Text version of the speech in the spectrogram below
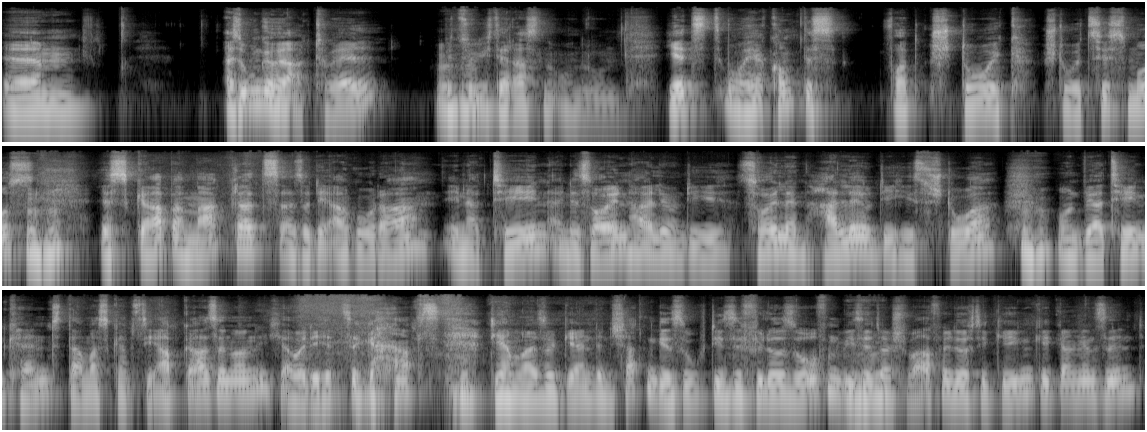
Ähm, also ungeheuer aktuell Mhm. bezüglich der Rassenunruhen. Jetzt, woher kommt das Wort Stoik, Stoizismus? Mhm. Es gab am Marktplatz, also der Agora in Athen, eine Säulenhalle und die Säulenhalle und die hieß Stoa. Mhm. Und wer Athen kennt, damals gab es die Abgase noch nicht, aber die Hitze gab's. Die haben also gern den Schatten gesucht, diese Philosophen, wie sie da schwafeln durch die Gegend gegangen sind.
